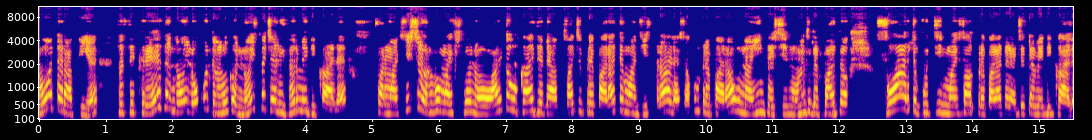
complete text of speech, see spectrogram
nouă terapie, să se creeze noi locuri de muncă, noi specializări medicale farmaciștilor vă mai spun o altă ocazie de a face preparate magistrale, așa cum preparau înainte și în momentul de față foarte puțin mai fac preparatele acestea medicale,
